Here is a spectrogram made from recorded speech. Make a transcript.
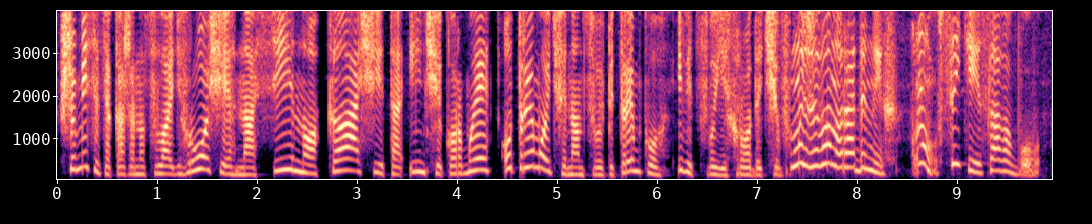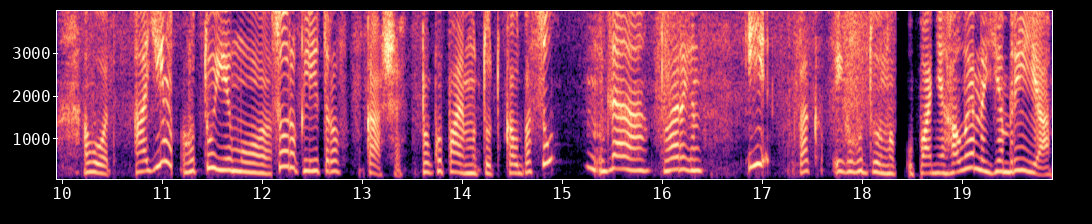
Щомісяця каже, надсилають гроші на сіно, каші та інші корми, отримують фінансову підтримку і від своїх родичів. Ми живемо ради них. Ну, ситі, і слава Богу. От. А їм готуємо 40 літрів каші. Покупаємо тут колбасу для тварин і так їх готуємо. У пані Галини є мрія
